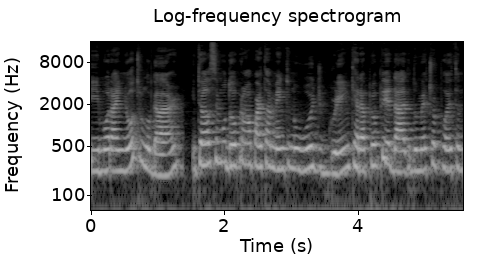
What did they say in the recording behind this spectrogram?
e morar em outro lugar. Então ela se mudou para um apartamento no Wood Green, que era propriedade do Metropolitan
